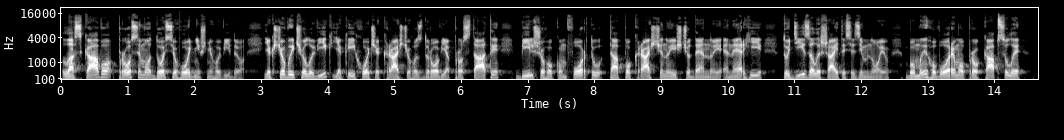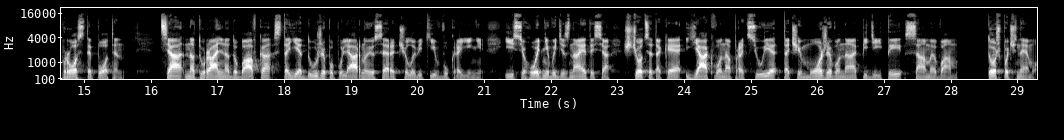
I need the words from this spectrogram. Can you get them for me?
Ласкаво просимо до сьогоднішнього відео. Якщо ви чоловік, який хоче кращого здоров'я простати, більшого комфорту та покращеної щоденної енергії, тоді залишайтеся зі мною, бо ми говоримо про капсули Простепотен. Ця натуральна добавка стає дуже популярною серед чоловіків в Україні. І сьогодні ви дізнаєтеся, що це таке, як вона працює та чи може вона підійти саме вам. Тож почнемо.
